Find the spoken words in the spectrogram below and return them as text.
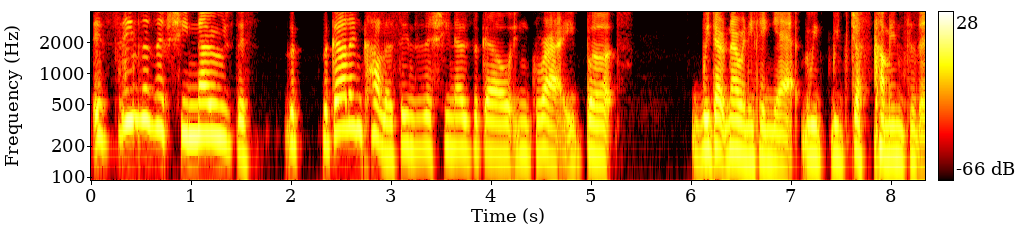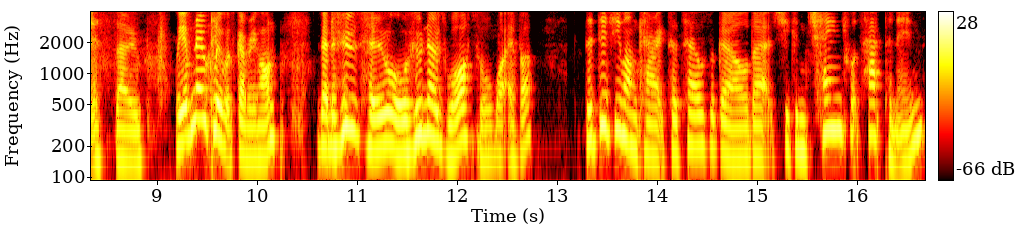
it seems as if she knows this. The the girl in colour seems as if she knows the girl in grey, but we don't know anything yet. We we've just come into this, so we have no clue what's going on. We don't know who's who or who knows what or whatever. The Digimon character tells the girl that she can change what's happening,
